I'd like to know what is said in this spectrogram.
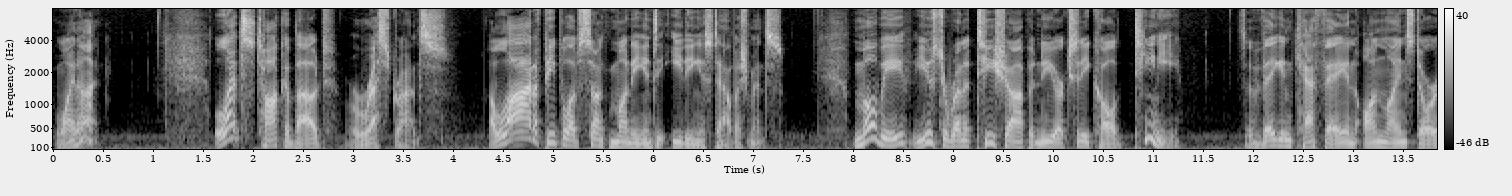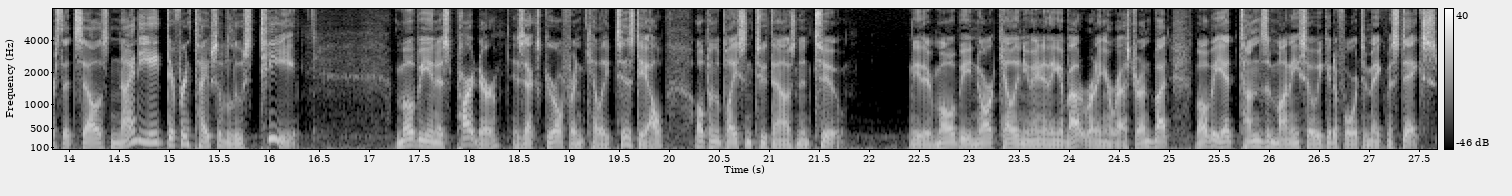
why not? Let's talk about restaurants. A lot of people have sunk money into eating establishments. Moby used to run a tea shop in New York City called TeaNY. It's a vegan cafe and online stores that sells 98 different types of loose tea. Moby and his partner, his ex girlfriend Kelly Tisdale, opened the place in 2002. Neither Moby nor Kelly knew anything about running a restaurant, but Moby had tons of money so he could afford to make mistakes.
